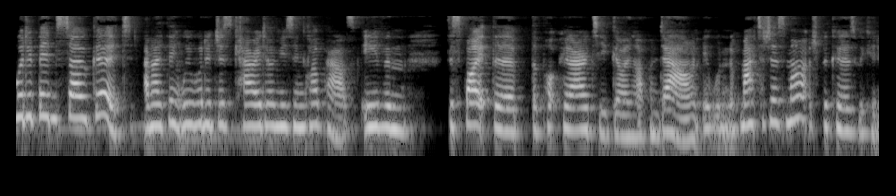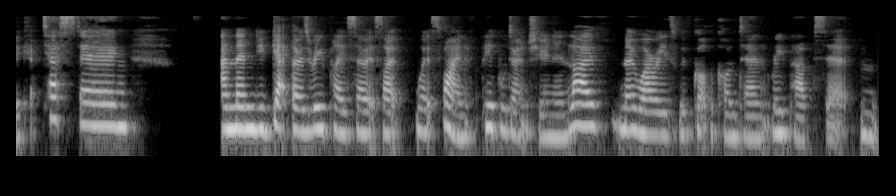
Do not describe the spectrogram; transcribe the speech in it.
would have been so good. And I think we would have just carried on using Clubhouse, even despite the the popularity going up and down. It wouldn't have mattered as much because we could have kept testing. And then you get those replays, so it's like, well, it's fine. If people don't tune in live, no worries. We've got the content, repurpose it. Mm,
